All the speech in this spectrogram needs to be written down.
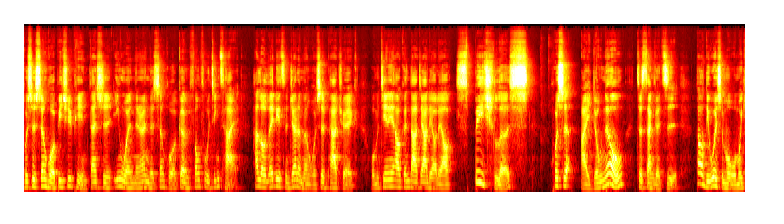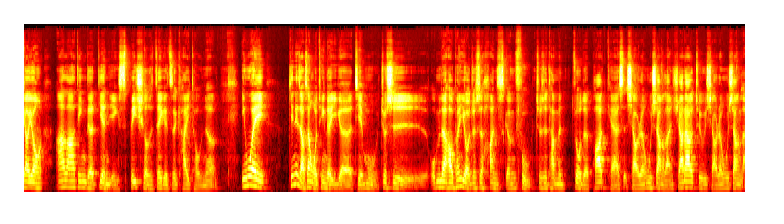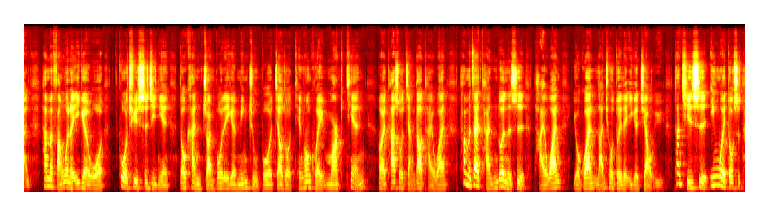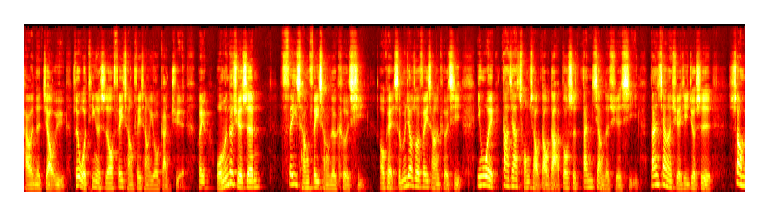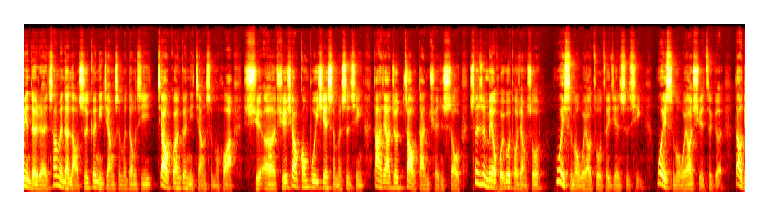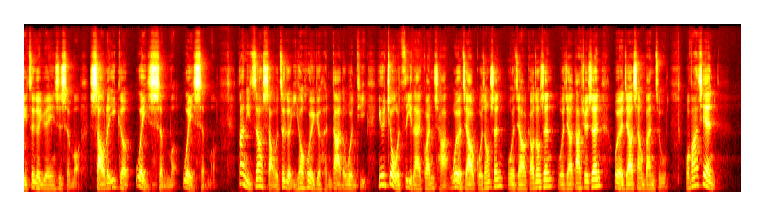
不是生活必需品，但是英文能让你的生活更丰富精彩。Hello, ladies and gentlemen，我是 Patrick。我们今天要跟大家聊聊 speechless 或是 I don't know 这三个字，到底为什么我们要用阿拉丁的电影 speechless 这个字开头呢？因为今天早上我听的一个节目，就是我们的好朋友，就是 Hans 跟 Fu，，就是他们做的 Podcast《小人物上篮》，Shout out to 小人物上篮。他们访问了一个我过去十几年都看转播的一个名主播，叫做田宏奎 Mark Ten。哦，他所讲到台湾，他们在谈论的是台湾有关篮球队的一个教育。但其实是因为都是台湾的教育，所以我听的时候非常非常有感觉。所以我们的学生。非常非常的客气，OK？什么叫做非常的客气？因为大家从小到大都是单向的学习，单向的学习就是上面的人、上面的老师跟你讲什么东西，教官跟你讲什么话，学呃学校公布一些什么事情，大家就照单全收，甚至没有回过头想说为什么我要做这件事情，为什么我要学这个，到底这个原因是什么？少了一个为什么？为什么？那你知道少了这个以后会有一个很大的问题，因为就我自己来观察，我有教国中生，我教高中生，我教大学生，我有教上班族，我发现，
